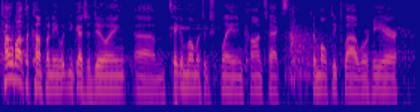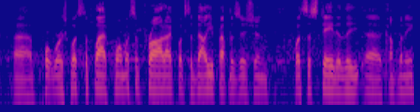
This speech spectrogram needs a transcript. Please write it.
Talk about the company, what you guys are doing. Um, take a moment to explain in context to multi-cloud, we're here. Uh, Portworx, what's the platform, what's the product, what's the value proposition, what's the state of the uh, company?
